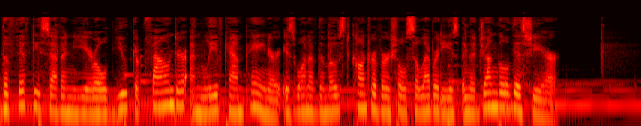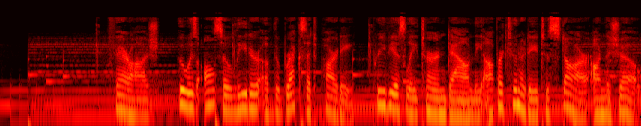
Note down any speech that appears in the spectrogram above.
The 57-year-old UKIP founder and Leave campaigner is one of the most controversial celebrities in the jungle this year. Farage, who was also leader of the Brexit Party, previously turned down the opportunity to star on the show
